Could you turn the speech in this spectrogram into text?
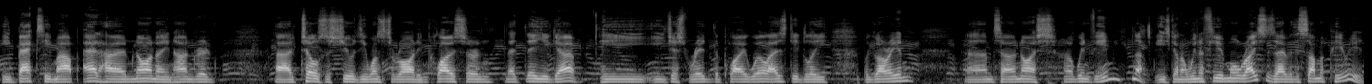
He backs him up at home 1900. Uh, tells the stewards he wants to ride him closer, and that, there you go. He he just read the play well, as did Lee Magorrian. Um, so a nice uh, win for him. No, he's going to win a few more races over the summer period.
